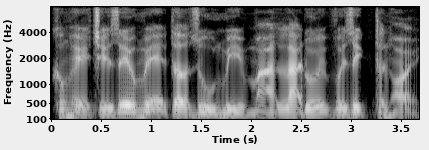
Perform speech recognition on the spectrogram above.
không hề chế rêu mẹ tờ rủ Mỹ mà là đối với dịch thần hỏi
